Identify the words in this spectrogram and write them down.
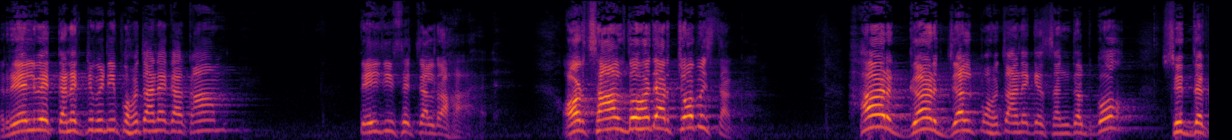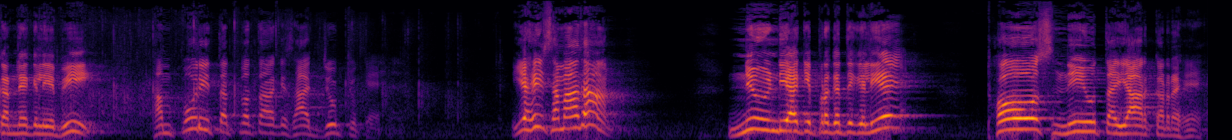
रेलवे कनेक्टिविटी पहुँचाने का काम तेज़ी से चल रहा है। और साल 2024 तक हर घर जल पहुँचाने के संकल्प को सिद्ध करने के लिए भी हम पूरी तत्परता के साथ जुट चुके हैं। यही समाधान न्यू इंडिया की प्रगति के लिए ठोस नींव तैयार कर रहे हैं।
